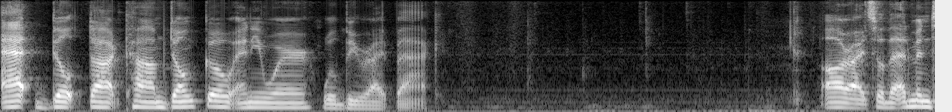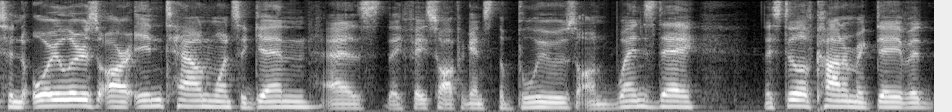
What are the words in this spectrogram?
at built.com. Don't go anywhere. We'll be right back. All right, so the Edmonton Oilers are in town once again as they face off against the Blues on Wednesday. They still have Connor McDavid,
